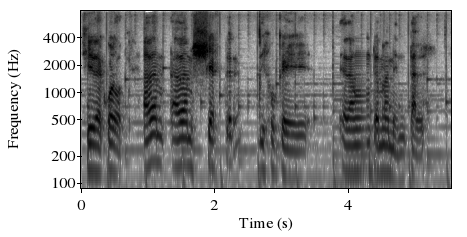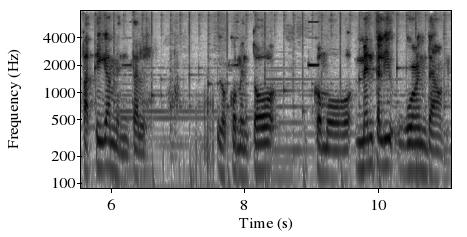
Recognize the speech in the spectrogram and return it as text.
Sí, de acuerdo. Adam, Adam Schefter dijo que era un tema mental, fatiga mental. Lo comentó como mentally worn down.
